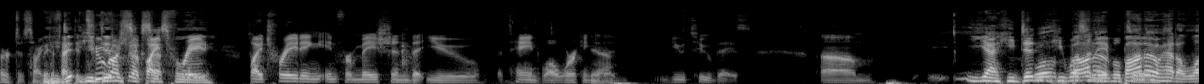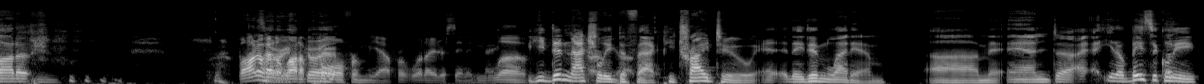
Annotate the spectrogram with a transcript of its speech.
or to, sorry, But he did- defected he to didn't Russia by successfully- trade by trading information that you attained while working Yeah. at a U two base. Um, Yeah, he didn't. Well, he wasn't Bono, able to. Bono had a lot of. Bono had a lot of go ahead. pull from yeah, from what I understand, and he loved. he didn't actually Harvey defect. He tried to. uh, They didn't let him. Um, and, uh, you know, basically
